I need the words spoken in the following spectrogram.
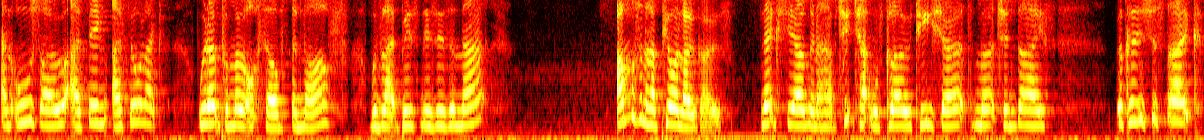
And also, I think I feel like we don't promote ourselves enough with like businesses and that. I'm just gonna have pure logos. Next year, I'm gonna have chit chat with Chloe t-shirts, merchandise, because it's just like,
